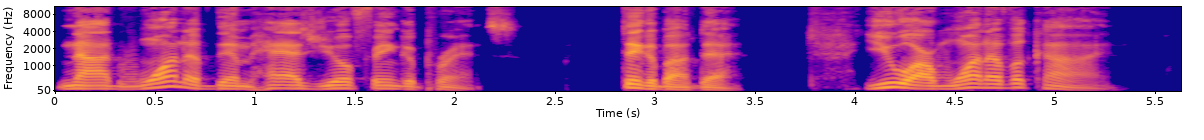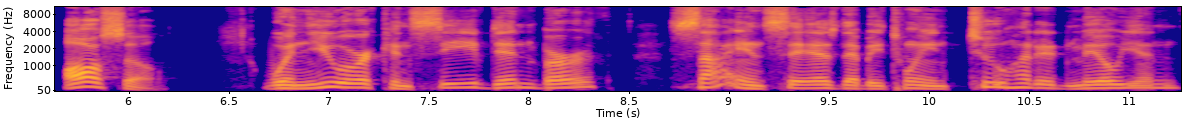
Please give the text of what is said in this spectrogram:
not one of them has your fingerprints. Think about that. You are one of a kind. Also, when you were conceived in birth, science says that between 200 million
